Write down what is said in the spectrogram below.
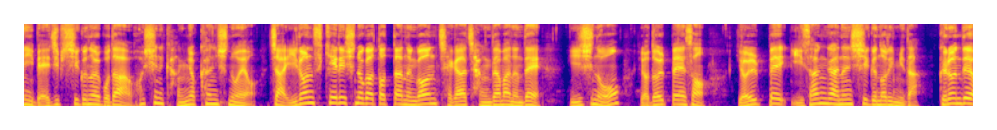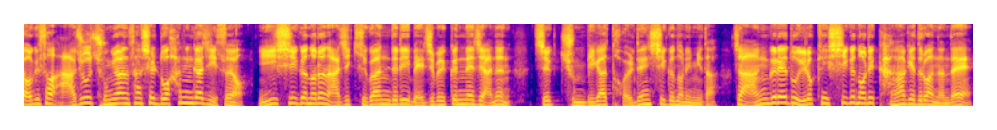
이 매집 시그널보다 훨씬 강력한 신호예요. 자, 이런 스케일의 신호가 떴다는 건 제가 장담하는데 이 신호 8배에서 10배 이상 가는 시그널입니다. 그런데 여기서 아주 중요한 사실도 한 가지 있어요. 이 시그널은 아직 기관들이 매집을 끝내지 않은, 즉, 준비가 덜 된 시그널입니다. 자, 안 그래도 이렇게 시그널이 강하게 들어왔는데,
